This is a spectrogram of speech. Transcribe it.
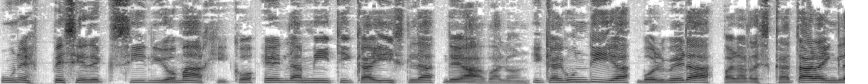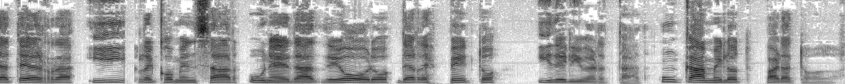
una especie de exilio mágico en la mítica isla de Avalon y que algún día volverá para rescatar a Inglaterra y recomenzar una edad de oro, de respeto y de libertad. Un Camelot para todos.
